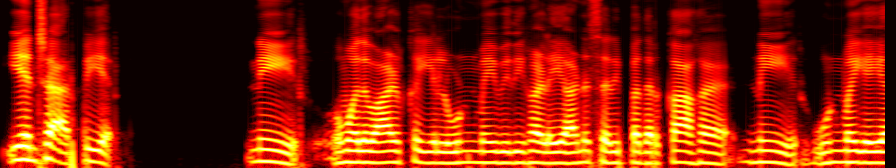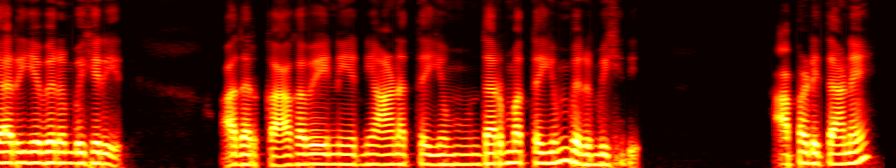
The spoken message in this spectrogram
என்றார் பியர். நீர் உமது வாழ்க்கையில் உண்மை விதிகளை அனுசரிப்பதற்காக நீர் உண்மையை அறிய விரும்புகிறீர். அதற்காகவே நீர் ஞானத்தையும் தர்மத்தையும் விரும்புகிறீர். அப்படித்தானே?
